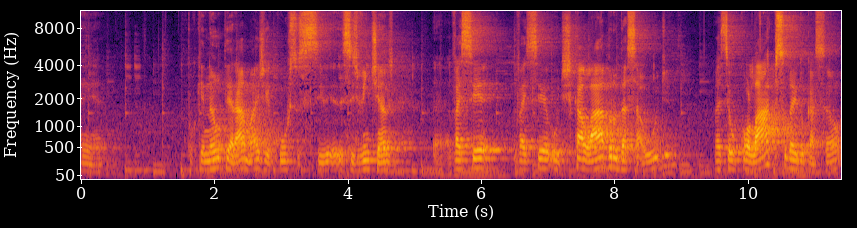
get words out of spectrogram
É, porque não terá mais recursos se esses 20 anos. É, vai ser, vai ser o descalabro da saúde, vai ser o colapso da educação,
